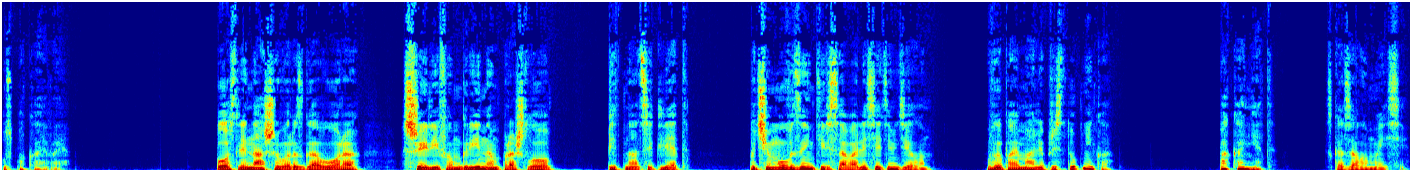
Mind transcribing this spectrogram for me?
успокаивая. После нашего разговора с шерифом Грином прошло 15 лет. Почему вы заинтересовались этим делом? Вы поймали преступника? Пока нет, сказала Мэйси.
